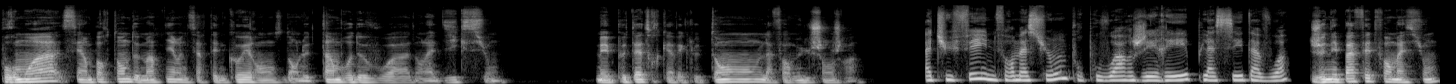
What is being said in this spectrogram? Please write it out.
Pour moi, c'est important de maintenir une certaine cohérence dans le timbre de voix, dans la diction. Mais peut-être qu'avec le temps, la formule changera. As-tu fait une formation pour pouvoir gérer, placer ta voix? Je n'ai pas fait de formation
